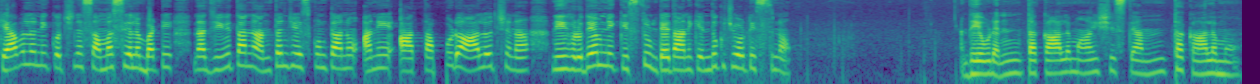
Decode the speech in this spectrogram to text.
కేవలం నీకు వచ్చిన సమస్యలను బట్టి నా జీవితాన్ని అంతం చేసుకుంటాను అనే ఆ తప్పుడు ఆలోచన నీ హృదయం నీకు ఇస్తుంటే దానికి ఎందుకు చోటిస్తున్నావు? దేవుడు ఎంత కాలం ఆయుషిస్తే అంతకాలము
